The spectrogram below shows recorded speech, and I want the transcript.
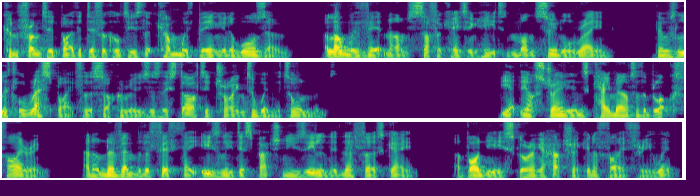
Confronted by the difficulties that come with being in a war zone, along with Vietnam's suffocating heat and monsoonal rain, there was little respite for the Socceroos as they started trying to win the tournament. Yet the Australians came out of the blocks firing, and on November the 5th they easily dispatched New Zealand in their first game, Abonyi scoring a hat-trick in a 5-3 win.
